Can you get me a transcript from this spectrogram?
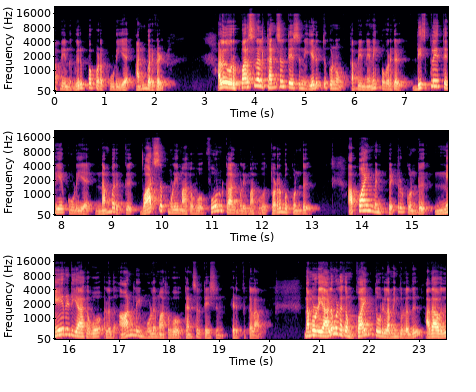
அப்படின்னு விருப்பப்படக்கூடிய அன்பர்கள் அல்லது ஒரு பர்சனல் கன்சல்டேஷன் எடுத்துக்கணும் அப்படின்னு நினைப்பவர்கள் டிஸ்பிளே தெரியக்கூடிய நம்பருக்கு வாட்ஸ்அப் மூலியமாகவோ ஃபோன் கால் மூலியமாகவோ தொடர்பு கொண்டு அப்பாயின்மெண்ட் பெற்றுக்கொண்டு நேரடியாகவோ அல்லது ஆன்லைன் மூலமாகவோ கன்சல்டேஷன் எடுத்துக்கலாம். நம்மளுடைய அலுவலகம் கோயம்புத்தூரில் அமைந்துள்ளது. அதாவது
